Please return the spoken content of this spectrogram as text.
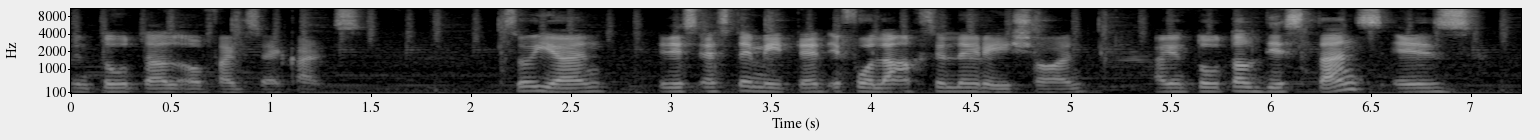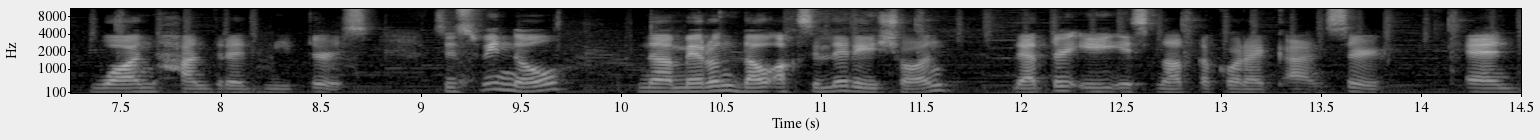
Yung total of 5 seconds. So yan, it is estimated if walang acceleration, uh, yung total distance is 100 meters. Since we know na meron daw acceleration, letter A is not the correct answer. And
